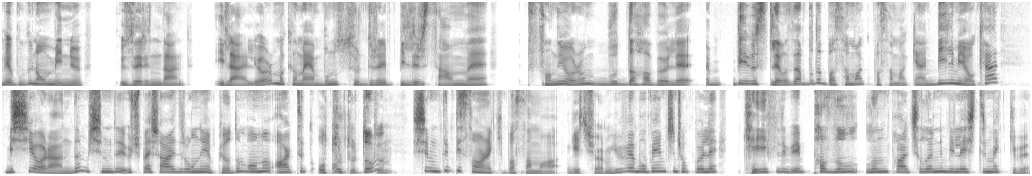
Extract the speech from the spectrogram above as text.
Ve bugün o menü üzerinden ilerliyorum. Bakalım yani bunu sürdürebilirsem ve sanıyorum bu daha böyle e, bir üst level. Yani bu da basamak basamak yani bilmiyorken bir şey öğrendim. Şimdi 3-5 aydır onu yapıyordum. Onu artık oturttum. Oturttun. Şimdi bir sonraki basamağa geçiyorum gibi ve bu benim için çok böyle keyifli bir puzzle'ın parçalarını birleştirmek gibi.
